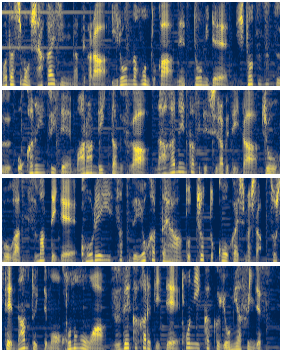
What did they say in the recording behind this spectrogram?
私も社会人になってからいろんな本とかネットを見て一つずつお金について学んでいったんですが、長年かけて調べていた情報が詰まっていて、これ一冊でよかったやんとちょっと後悔しました。そしてなんといってもこの本は図で書かれていてとにかく読みやすいんです。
